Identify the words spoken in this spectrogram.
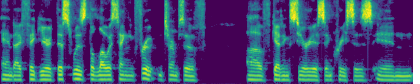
and I figured this was the lowest hanging fruit in terms of of getting serious increases in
